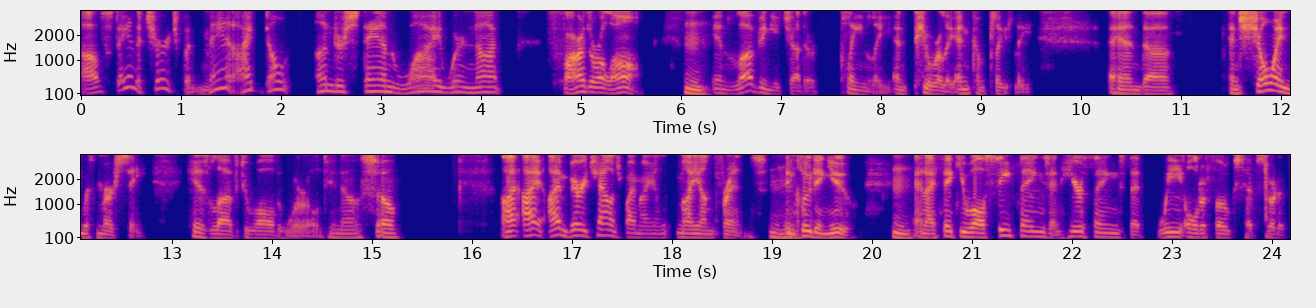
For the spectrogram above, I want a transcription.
"I'll stay in the church, but man, I don't understand why we're not farther along Hmm. in loving each other cleanly and purely and completely, and uh, and showing with mercy His love to all the world." You know, so I, I I'm very challenged by my my young friends, Mhm. including you, Hmm. and I think you all see things and hear things that we older folks have sort of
